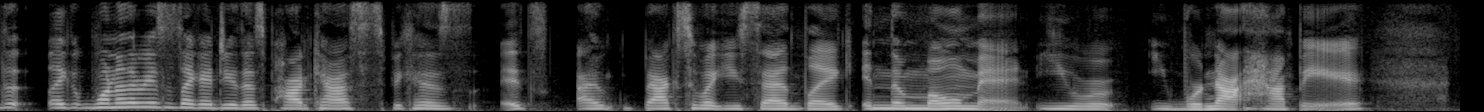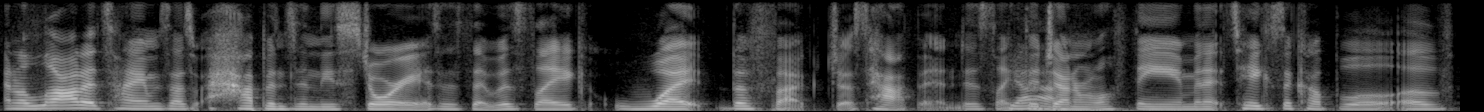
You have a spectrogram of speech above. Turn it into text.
the, like one of the reasons like I do this podcast is because it's I back to what you said like in the moment you were you were not happy. And a lot of times that's what happens in these stories is that it was like what the fuck just happened is like the general theme and it takes a couple of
